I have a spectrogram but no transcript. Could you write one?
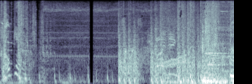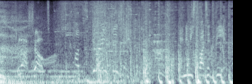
Go get him. Blinding! Flash out! Obscuring vision. Enemy spotted B.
